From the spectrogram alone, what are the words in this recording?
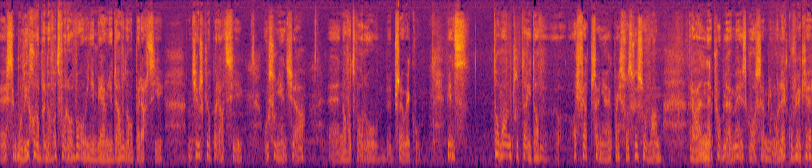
e, symuluję chorobę nowotworową i nie miałem niedawno operacji, ciężkiej operacji usunięcia e, nowotworu e, przełyku. Więc to mam tutaj do oświadczenia. Jak Państwo słyszą, mam realne problemy z głosem, mimo leków, jakie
